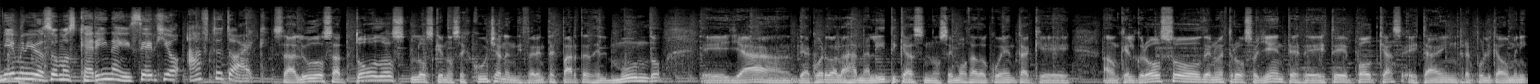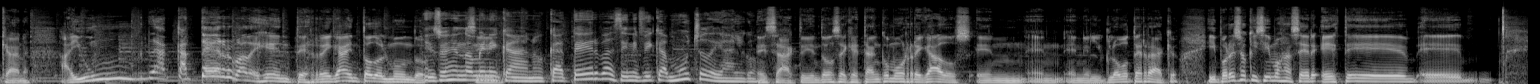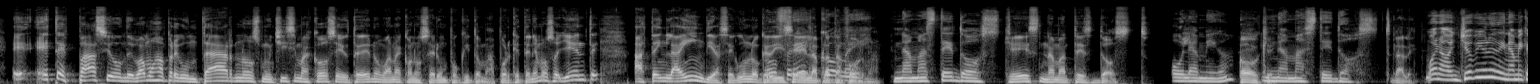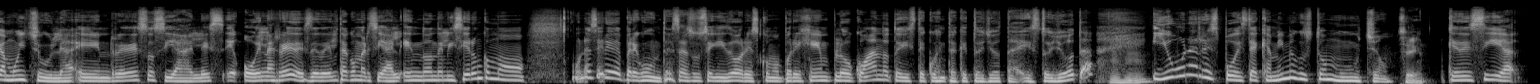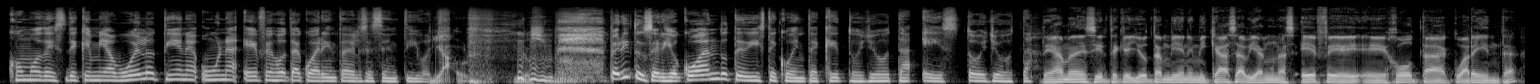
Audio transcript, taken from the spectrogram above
Bienvenidos, somos Karina y Sergio After Dark. Saludos a todos los que nos escuchan en diferentes partes del mundo. Eh, ya de acuerdo a las analíticas nos hemos dado cuenta que aunque el grosso de nuestros oyentes de este podcast está en República Dominicana, hay una caterva de gente regada en todo el mundo. Eso es en Sí. dominicano. Caterva significa mucho de algo. Exacto, y entonces que están como regados en, en- en el globo terráqueo. Y por eso quisimos hacer este, eh, e- este espacio donde vamos a preguntarnos muchísimas cosas y ustedes nos van a conocer un poquito más. Porque tenemos oyentes hasta en la India, según lo que dice la plataforma. Namaste Dost. ¿Qué es Namates Dost? Hola, amigo. Ok. Namaste Dost. Dale. Bueno, yo vi una dinámica muy chula en redes sociales eh, o en las redes de Delta Comercial, en donde le hicieron como una serie de preguntas a sus seguidores, como por ejemplo, ¿cuándo te diste cuenta que Toyota es Toyota? Y hubo una respuesta que a mí me gustó mucho, Sí. Que decía, como desde que mi abuelo tiene una FJ40 del 68. Diablo. Dios. Pero ¿y tú, Sergio, cuándo te diste cuenta que Toyota es Toyota? Déjame decirte que yo también en mi casa habían unas FJ40.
